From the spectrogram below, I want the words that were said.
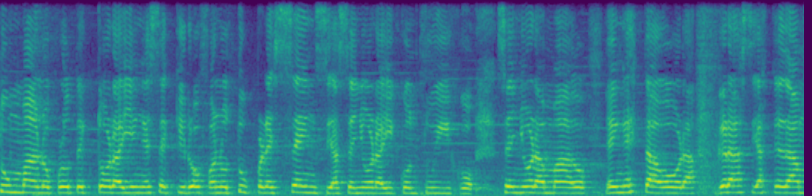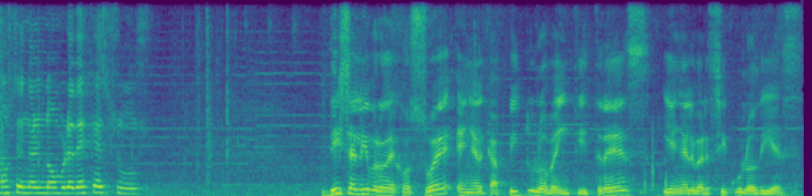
Tu mano protectora ahí en ese quirófano, tu presencia, Señor, ahí con tu hijo. Señor amado, en esta hora, gracias te damos en el nombre de Jesús. Dice el libro de Josué en el capítulo 23 y en el versículo 10.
